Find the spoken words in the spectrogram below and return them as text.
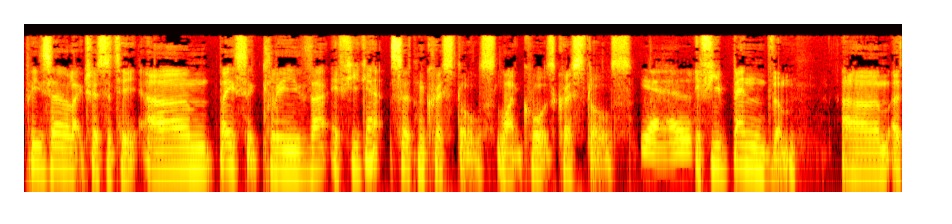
Piezoelectricity, um, basically that if you get certain crystals like quartz crystals, Yes. if you bend them, um, an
